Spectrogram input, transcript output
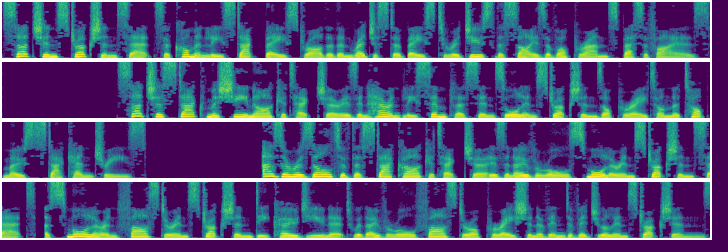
Such instruction sets are commonly stack-based rather than register-based to reduce the size of operand specifiers. Such a stack machine architecture is inherently simpler since all instructions operate on the topmost stack entries. As a result of the stack architecture is an overall smaller instruction set, a smaller and faster instruction decode unit with overall faster operation of individual instructions.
